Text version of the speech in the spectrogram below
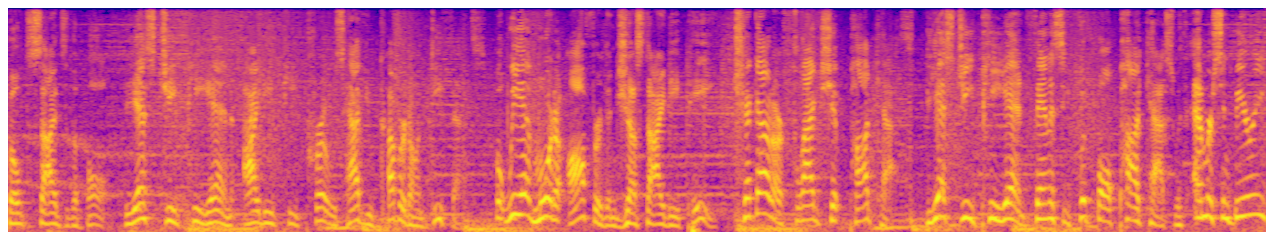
both sides of the ball? The SGPN IDP pros have you covered on defense, but we have more to offer than just IDP. Check out our flagship podcast, the SGPN Fantasy Football Podcast with Emerson Beery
